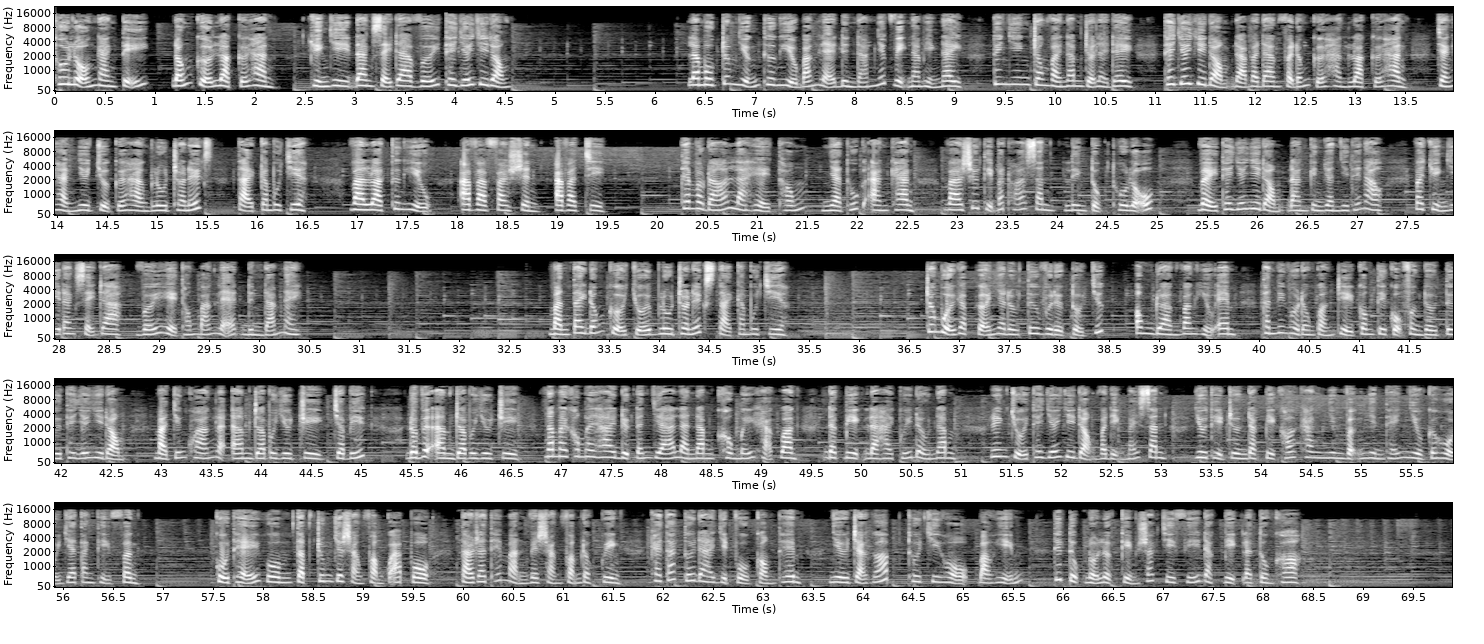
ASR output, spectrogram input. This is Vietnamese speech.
thua lỗ ngàn tỷ, đóng cửa loạt cửa hàng. Chuyện gì đang xảy ra với thế giới di động? Là một trong những thương hiệu bán lẻ đình đám nhất Việt Nam hiện nay, tuy nhiên trong vài năm trở lại đây, thế giới di động đã và đang phải đóng cửa hàng loạt cửa hàng, chẳng hạn như chuỗi cửa hàng Bluetronics tại Campuchia và loạt thương hiệu Ava Fashion, Avati. Thêm vào đó là hệ thống nhà thuốc An Khang và siêu thị bách hóa xanh liên tục thua lỗ. Vậy thế giới di động đang kinh doanh như thế nào? Và chuyện gì đang xảy ra với hệ thống bán lẻ đình đám này? Mạnh tay đóng cửa chuỗi Bluetronics tại Campuchia Trong buổi gặp gỡ nhà đầu tư vừa được tổ chức, ông Đoàn Văn Hiểu Em, thành viên hội đồng quản trị công ty cổ phần đầu tư Thế giới di động, mà chứng khoán là MWG cho biết, đối với MWG, năm 2022 được đánh giá là năm không mấy khả quan, đặc biệt là hai quý đầu năm. Riêng chuỗi thế giới di động và điện máy xanh, dù thị trường đặc biệt khó khăn nhưng vẫn nhìn thấy nhiều cơ hội gia tăng thị phần. Cụ thể gồm tập trung cho sản phẩm của Apple, tạo ra thế mạnh về sản phẩm độc quyền, khai thác tối đa dịch vụ cộng thêm như trả góp, thu chi hộ, bảo hiểm, tiếp tục nỗ lực kiểm soát chi phí đặc biệt là tồn kho.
